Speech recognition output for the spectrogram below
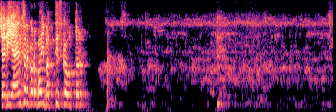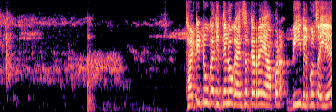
चलिए आंसर करो भाई बत्तीस का उत्तर. थर्टी टू का जितने लोग आंसर कर रहे हैं यहाँ पर बी बिल्कुल सही है.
